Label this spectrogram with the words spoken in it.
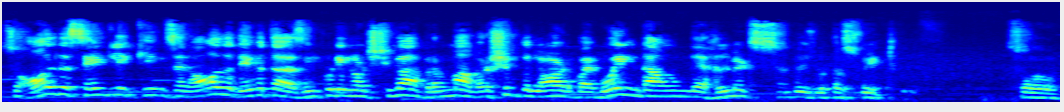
So all the saintly kings and all the devatas, including Lord Shiva, Brahma, worship the Lord by bowing down their helmets unto his lotus feet. So,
